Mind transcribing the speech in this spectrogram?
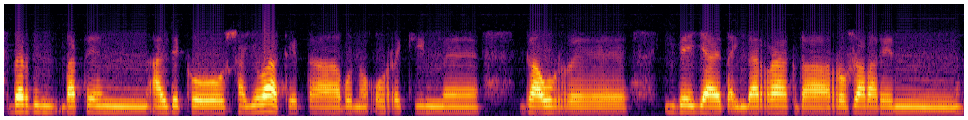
ezberdin baten aldeko saioak, eta, bueno, horrekin e, gaur... E, ideia eta indarrak da Rosabaren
